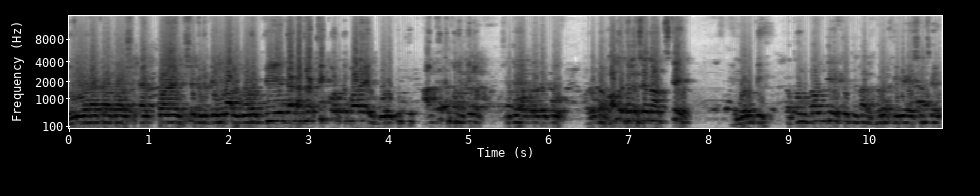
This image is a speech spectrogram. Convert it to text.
জুনিয়র একাদশ এক পয়েন্ট সেখানে বিল্লাল মুরব্বী দেখা যাক কি করতে পারে। মুরব্বী আনতে পারে কিনা সেটাই আমরা দেখব। ওটা ভালো খেলেছেন আজকে। মুরব্বী প্রথম দল দিয়ে কিন্তু তার ঘরে ফিরে এসেছেন।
